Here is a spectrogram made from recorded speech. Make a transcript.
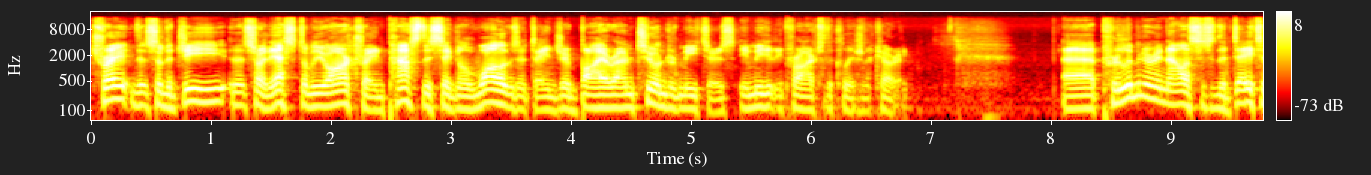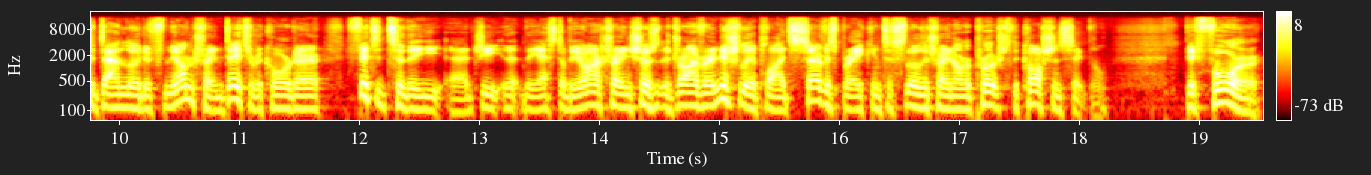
Tra- so the G uh, sorry the SWR train passed the signal while it was at danger by around 200 meters immediately prior to the collision occurring. Uh, preliminary analysis of the data downloaded from the on-train data recorder fitted to the uh, G, the SWR train shows that the driver initially applied service braking to slow the train on approach to the caution signal before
